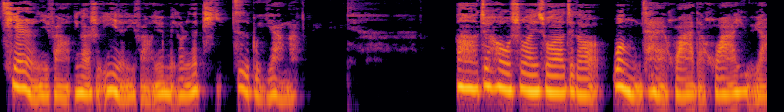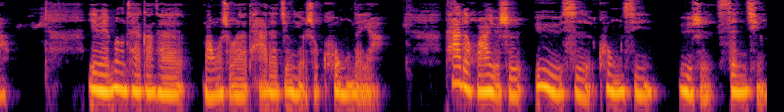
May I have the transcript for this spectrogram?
千人一方，应该是一人一方，因为每个人的体质不一样啊。啊，最后说一说这个瓮菜花的花语呀，因为瓮菜刚才毛毛说了，它的茎也是空的呀，它的花语是愈是空心，愈是深情，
